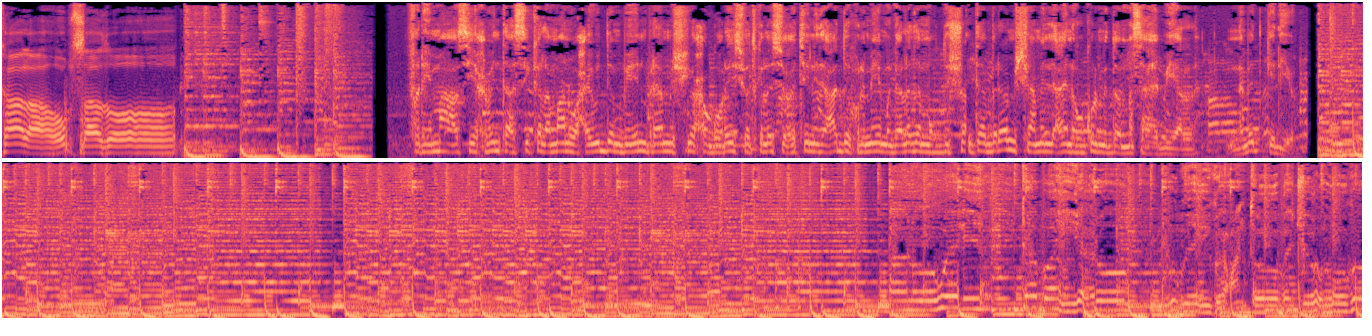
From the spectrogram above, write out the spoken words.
kala hubsado fariimahaas iyo xubintaasi kalamaan waxay u dambeeyeen barnaamijkii xog waraysi ood kala socoteen idaacadda kulmiye magaalada muqdisho. Intaa barnaamijka mid lacayna ku kulmi doona saaxiibayaal. Nabadgelyo gabanyaro gugaygu cantooba joogo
